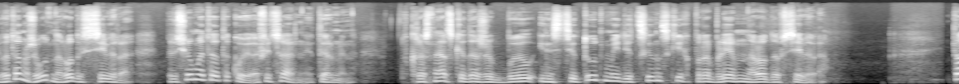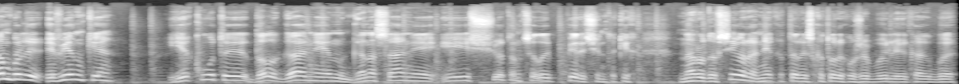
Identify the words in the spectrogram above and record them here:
и вот там живут народы с севера. Причем это такой официальный термин. В Красноярске даже был Институт медицинских проблем народов севера. Там были эвенки, якуты, долганин, ганасани и еще там целый перечень таких народов севера, некоторые из которых уже были как бы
